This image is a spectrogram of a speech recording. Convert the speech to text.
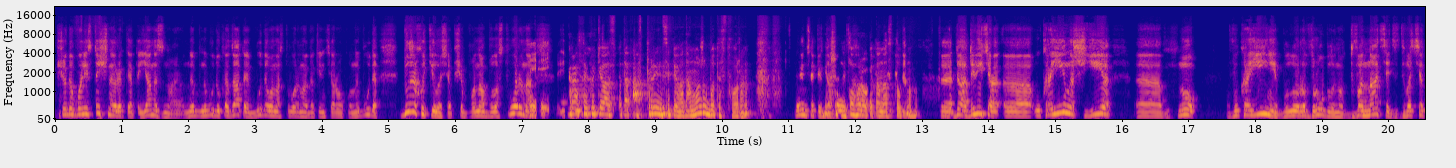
щодо балістичної ракети, я не знаю. Не не буду казати, буде вона створена до кінця року. Не буде. Дуже хотілося б, щоб вона була створена. Якраз я хотіла спитати, а в принципі вона може бути створена? В принципі, Якщо да. не цього року, то наступного. Так, да, дивіться, е, Україна ж є. Е, ну в Україні було розроблено 12 з 20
